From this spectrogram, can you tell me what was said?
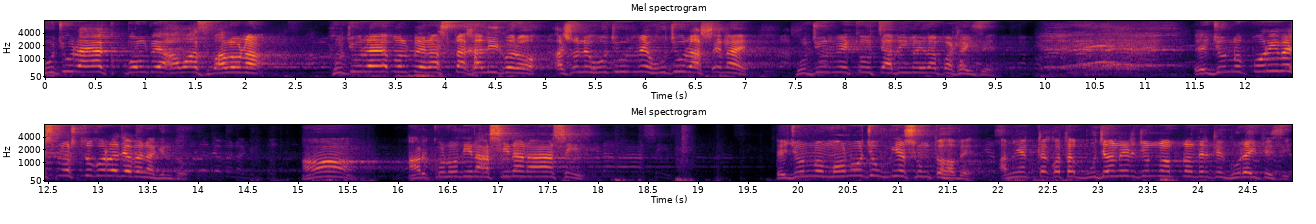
হুজুর এক বলবে, আওয়াজ ভালো না। হুজুর বলবে, রাস্তা খালি করো। আসলে হুজুর রে হুজুর আসে নাই। হুজুর রে কেউ চাবি মেয়েরা পাঠাইছে। এই জন্য পরিবেশ নষ্ট করা যাবে না কিন্তু। হ্যাঁ আর কোনোদিন আসি না না আসি। এই জন্য মনোযোগ দিয়ে শুনতে হবে। আমি একটা কথা বুঝানোর জন্য আপনাদেরকে ঘুরাইতেছি।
